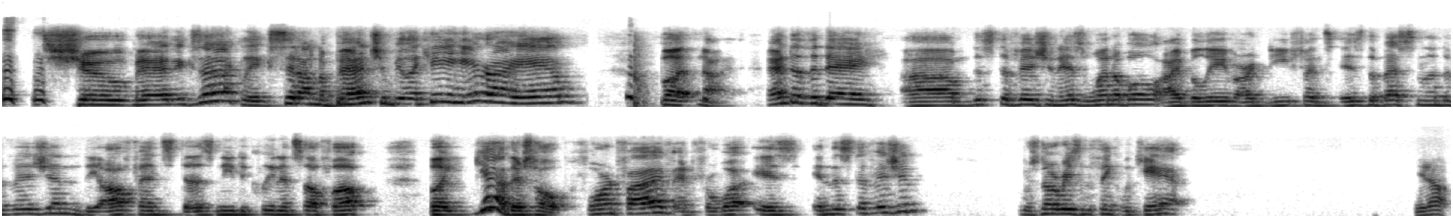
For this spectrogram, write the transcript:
Shoot, man, exactly. Sit on the bench and be like, "Hey, here I am." But no, end of the day, um, this division is winnable. I believe our defense is the best in the division. The offense does need to clean itself up, but yeah, there's hope. Four and five, and for what is in this division, there's no reason to think we can't. You know,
